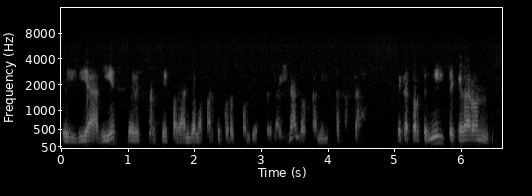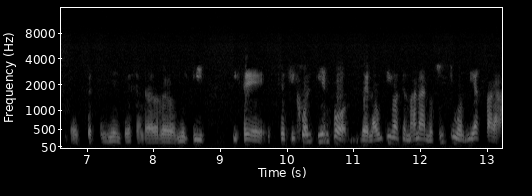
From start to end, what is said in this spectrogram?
el día 10 debe estarse pagando la parte correspondiente de aguinaldo también está pasado. De 14 mil se quedaron este, pendientes alrededor de 2 mil y, y se, se fijó el tiempo de la última semana, los últimos días para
